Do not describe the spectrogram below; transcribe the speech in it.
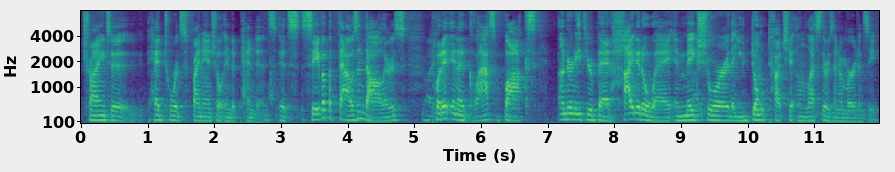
trying to head towards financial independence. It's save up a thousand dollars, put it in a glass box underneath your bed, hide it away, and make sure that you don't touch it unless there's an emergency.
